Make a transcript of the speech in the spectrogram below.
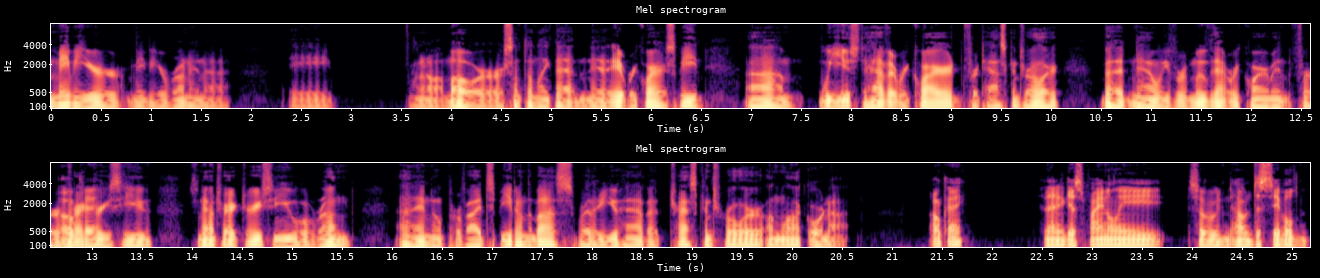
Mhm. maybe you're maybe you're running a a I don't know a mower or something like that, and it, it requires speed. Um, we used to have it required for task controller, but now we've removed that requirement for Okay. tractor ECU. So now tractor ECU will run uh, and it'll provide speed on the bus whether you have a task controller unlock or not. Okay. And then I guess finally, so we now disabled.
